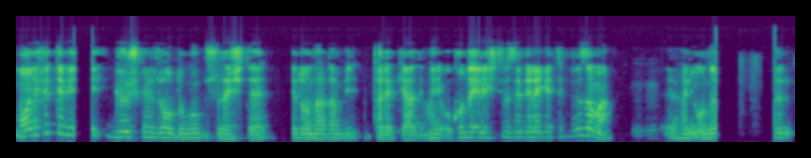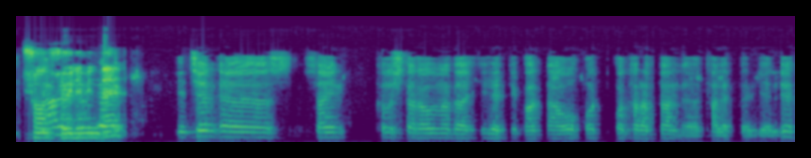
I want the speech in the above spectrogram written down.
Muhalefette bir görüşmeniz oldu mu bu süreçte? Ya da onlardan bir talep geldi mi? Hani o konuda eleştirinizi dile getirdiniz ama hı hı. E, hani onların şu an yani söyleminde geçen e, Sayın Kılıçdaroğlu'na da ilettik. Hatta o, o, o taraftan e, talepler geldi.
